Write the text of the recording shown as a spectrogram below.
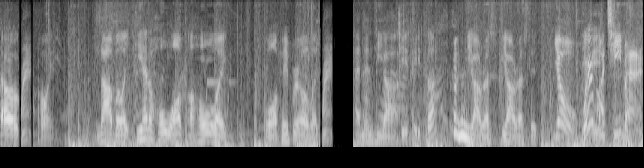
No point. Nah, but like he had a whole wall, a whole like wallpaper of like, and then he got Cheese pizza? he got arrested. He got arrested. Yo, where my team at?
